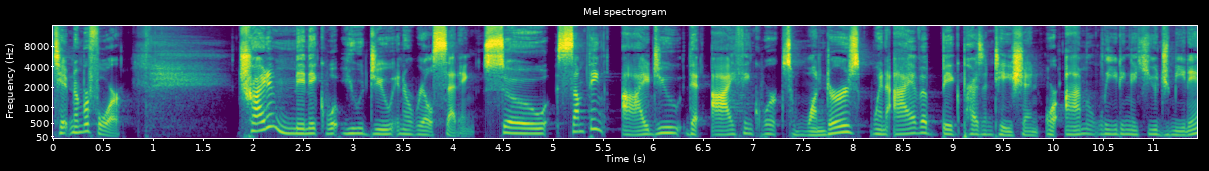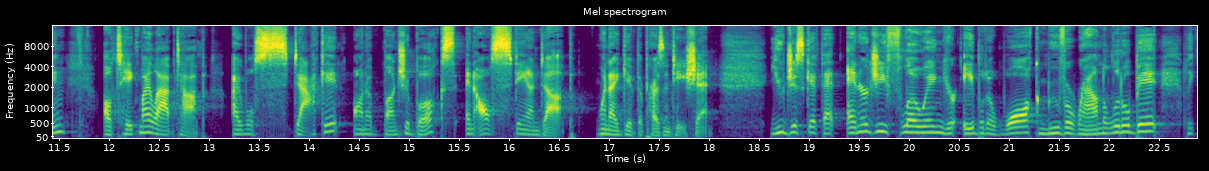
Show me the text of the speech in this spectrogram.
tip number 4, try to mimic what you would do in a real setting. So, something I do that I think works wonders when I have a big presentation or I'm leading a huge meeting, I'll take my laptop, I will stack it on a bunch of books, and I'll stand up when I give the presentation. You just get that energy flowing. You're able to walk, move around a little bit, like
